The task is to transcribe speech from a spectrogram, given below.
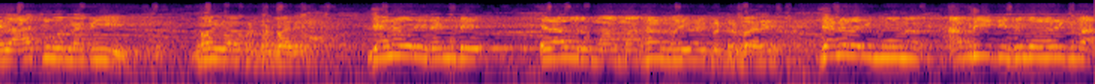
ஏதாச்சும் ஒரு நபி நோய்வாய்ப்பட்டிருப்பாரு. ஜனவரி ரெண்டு ஏதாவது ஒரு மகன் மகான் நோய்வாய்ப்பட்டிருப்பாரு. ஜனவரி மூணு அப்படி டிசம்பர் வரைக்கும் வா.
